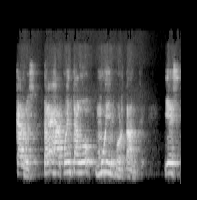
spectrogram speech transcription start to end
Carlos, traes a cuenta algo muy importante y es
